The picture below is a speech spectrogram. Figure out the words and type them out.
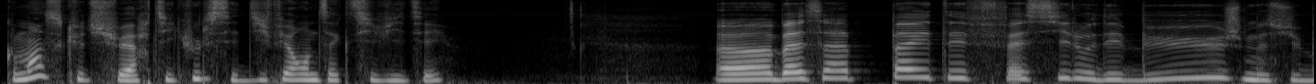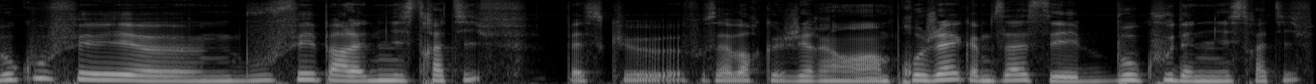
Comment est-ce que tu articules ces différentes activités? Bah, ça n'a pas été facile au début. Je me suis beaucoup fait bouffer par l'administratif parce que faut savoir que gérer un, projet comme ça, c'est beaucoup d'administratif.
